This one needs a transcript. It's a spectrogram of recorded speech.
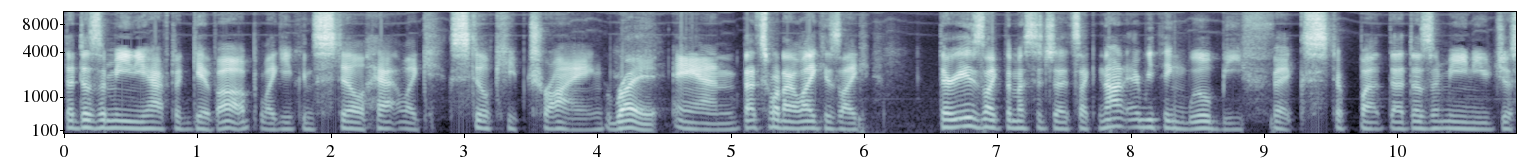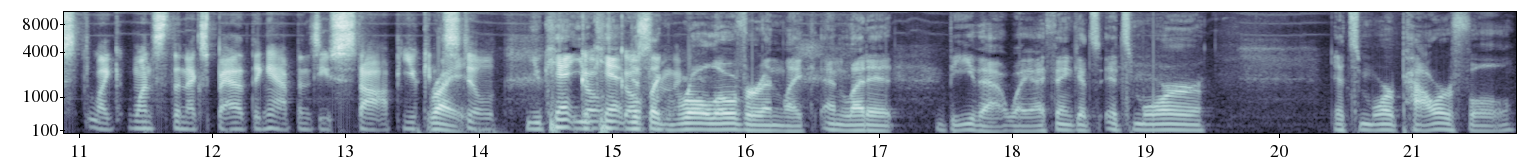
that doesn't mean you have to give up. Like you can still have like still keep trying, Right. and that's what I like is like there is like the message that it's like not everything will be fixed, but that doesn't mean you just like once the next bad thing happens, you stop. You can right. still you can't you go- can't go just like there. roll over and like and let it be that way. I think it's it's more it's more powerful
